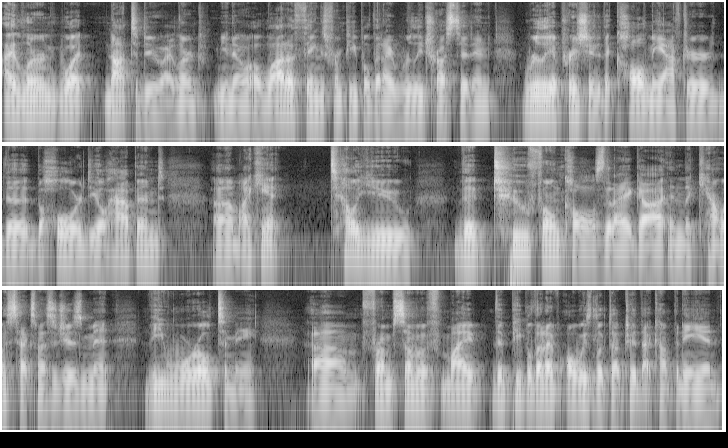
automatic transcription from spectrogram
I learned what not to do. I learned, you know, a lot of things from people that I really trusted and really appreciated that called me after the the whole ordeal happened. Um, I can't tell you the two phone calls that I got and the countless text messages meant the world to me um, from some of my the people that I've always looked up to at that company and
